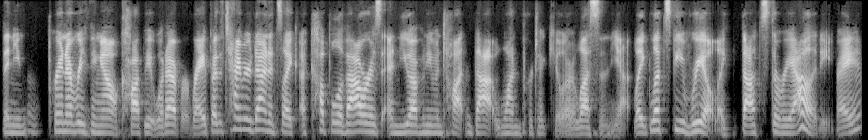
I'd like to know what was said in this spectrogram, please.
Then you print everything out, copy it, whatever, right? By the time you're done, it's like a couple of hours and you haven't even taught that one particular lesson yet. Like, let's be real. Like, that's the reality, right?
